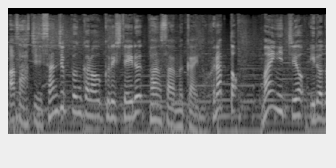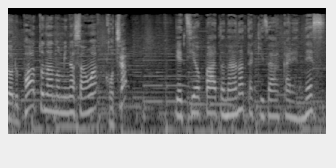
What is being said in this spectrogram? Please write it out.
朝8時30分からお送りしている「パンサー向井のフラット」毎日を彩るパートナーの皆さんはこちら月曜パートナーの滝沢カレンです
